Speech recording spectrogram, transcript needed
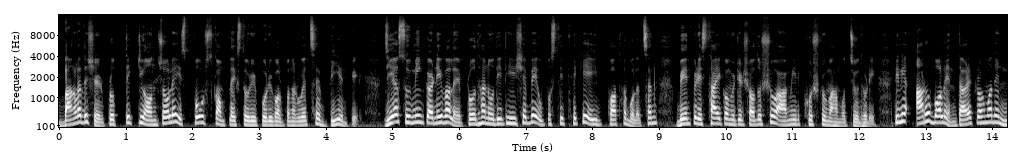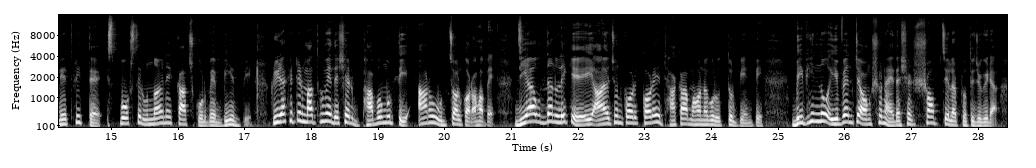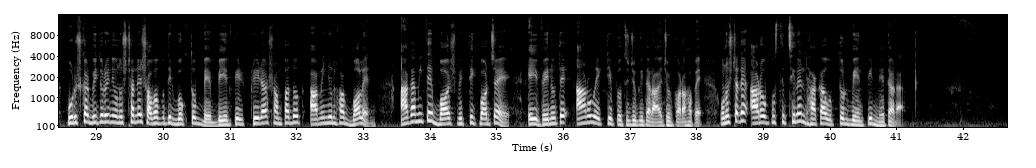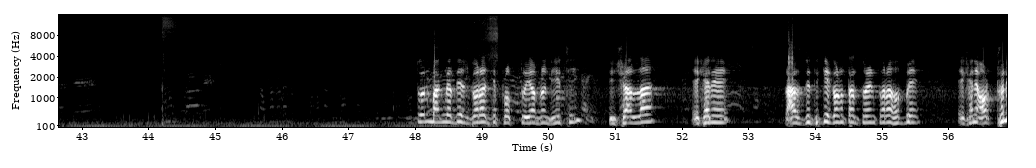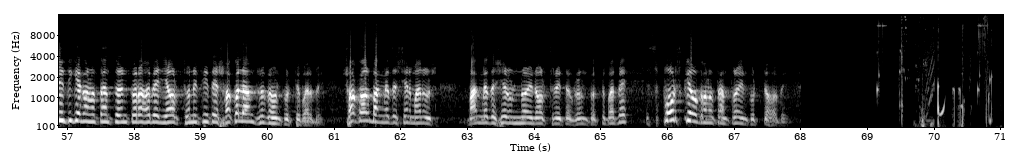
বাংলাদেশের প্রত্যেকটি অঞ্চলে স্পোর্টস কমপ্লেক্স তৈরির পরিকল্পনা রয়েছে বিএনপির। জিয়া সুইমিং কার্নিভালে প্রধান অতিথি হিসেবে উপস্থিত থেকে এই কথা বলেছেন বিএনপির স্থায়ী কমিটির সদস্য আমির খুসরু মাহমুদ চৌধুরী। তিনি আরও বলেন, তারেক রহমানের নেতৃত্বে স্পোর্টসের উন্নয়নে কাজ করবে বিএনপি। ক্রীড়াক্ষেত্রের মাধ্যমে দেশের ভাবমূর্তি আরও উজ্জ্বল করা হবে। জিয়া উদ্যান লেকে এই আয়োজন কর- ঢাকা মহানগর উত্তর বিএনপি। বিভিন্ন ইভেন্টে অংশ নেয় দেশের সব জেলার প্রতিযোগীরা। পুরস্কার বিতরণী অনুষ্ঠানে সভাপতির বক্তব্যে বিএনপির ক্রীড়া সম্পাদক আমিনুল হক বলেন, আগামীতে বয়সভিত্তিক পর্যায়ে এই ভেন্যুতে আরও একটি প্রতিযোগিতার আয়োজন করা হবে। অনুষ্ঠানে আরও উপস্থিত ছিলেন ঢাকা উত্তর বিএনপির নেতারা। নতুন বাংলাদেশ গড়ার যে প্রত্যয় আমরা নিয়েছি, ইনশাআল্লাহ, এখানে রাজনীতিকে গণতন্ত্রায়ন করা হবে এখানে অর্থনীতিকে গণতান্ত্রিক করা হবে, যে অর্থনীতিতে সকলে অংশগ্রহণ করতে পারবে। সকল বাংলাদেশের মানুষ বাংলাদেশের উন্নয়ন অর্থনীতি গ্রহণ করতে পারবে, স্পোর্টসকেও গণতান্ত্রিক করতে হবে।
